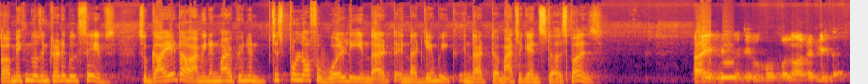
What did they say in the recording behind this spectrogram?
uh, making those incredible saves. So Guaita, I mean, in my opinion, just pulled off a worldie in that in that game week in that uh, match against uh, Spurs. I agree with you wholeheartedly there.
